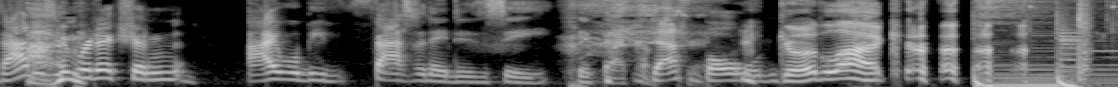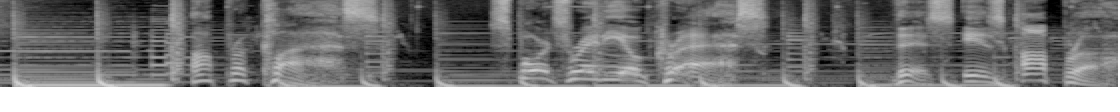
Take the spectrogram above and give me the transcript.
That is a I'm- prediction. I will be fascinated to see if that comes That's true. bold. Good luck. Opera Class. Sports Radio Crass. This is Opera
